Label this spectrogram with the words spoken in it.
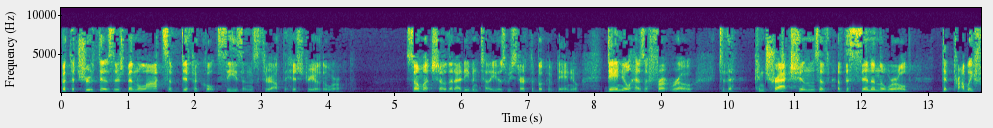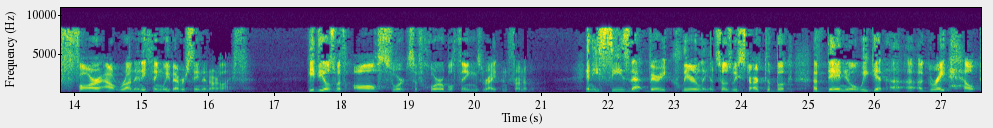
But the truth is there's been lots of difficult seasons throughout the history of the world. So much so that I'd even tell you as we start the book of Daniel, Daniel has a front row to the contractions of, of the sin in the world that probably far outrun anything we've ever seen in our life. He deals with all sorts of horrible things right in front of him. And he sees that very clearly. And so as we start the book of Daniel, we get a, a, great help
